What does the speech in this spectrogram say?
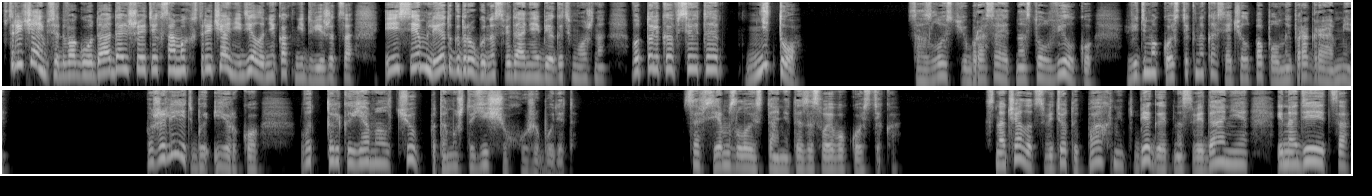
Встречаемся два года, а дальше этих самых встречаний дело никак не движется. И семь лет к другу на свидание бегать можно. Вот только все это не то. Со злостью бросает на стол вилку. Видимо, Костик накосячил по полной программе. Пожалеть бы Ирку, вот только я молчу, потому что еще хуже будет. Совсем злой станет из-за своего Костика. Сначала цветет и пахнет, бегает на свидание и надеется,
